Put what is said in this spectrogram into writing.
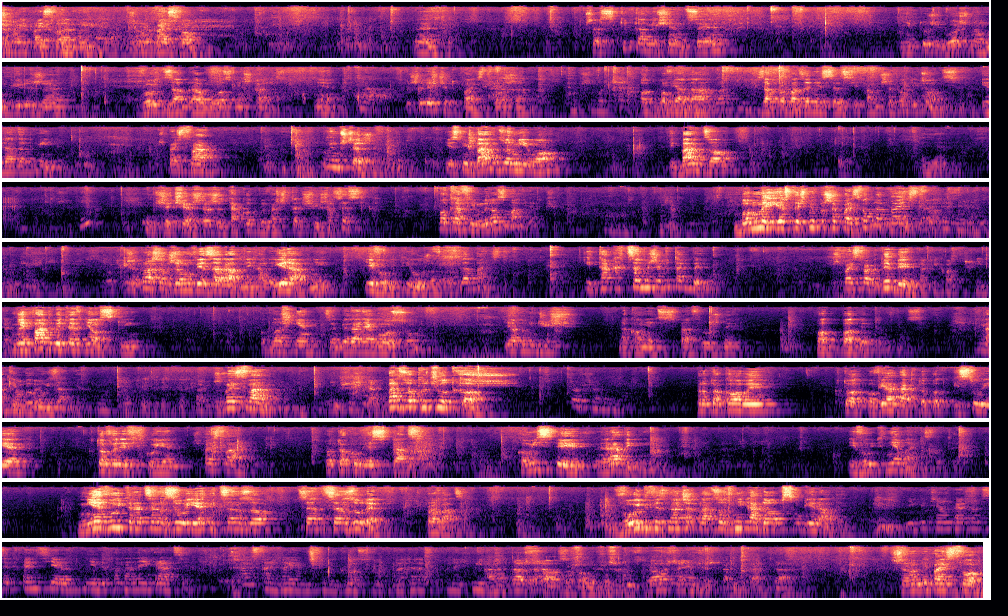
Szanowni Państwo Szanowni Państwo, y, przez kilka miesięcy niektórzy głośno mówili, że wójt zabrał głos mieszkańcom. Nie. Słyszeliście tu Państwo, że odpowiada za prowadzenie sesji Pan Przewodniczący i Rada Gminy. Proszę Państwa, powiem szczerze, jest mi bardzo miło i bardzo się cieszę, że tak odbywa się ta dzisiejsza sesja. Potrafimy rozmawiać. Bo my jesteśmy, proszę Państwa, dla Państwa. Przepraszam, że mówię za radnych, ale i radni, i wójt, i urząd jest dla Państwa. I tak chcemy, żeby tak było. Proszę Państwa, gdyby nie padły te wnioski odnośnie zabierania głosu, ja bym dziś na koniec spraw różnych pod, podjął ten wniosek. Taki był mój zamiar. Proszę Państwa, bardzo króciutko protokoły, kto odpowiada, kto podpisuje, kto weryfikuje. Proszę Państwa, protokół jest z prac komisji Rady Gminy. I wójt nie ma nic do tego. Nie wójt recenzuje i cenzo, cen, cenzurę wprowadza. Wójt wyznacza pracownika do obsługi rady. i wyciąga konsekwencje od niewykonanej pracy. Przestań, daj mi głos, bo chyba teraz to powinieneś milczeć. Ale proszę o spokój. Proszę nie przeszkadzać. Tak, tak. Szanowni Państwo,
